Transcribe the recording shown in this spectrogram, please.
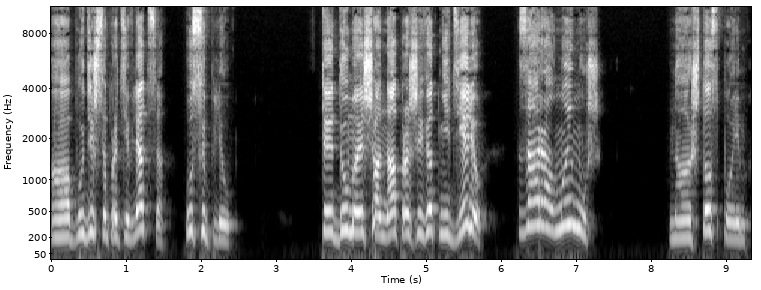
«А будешь сопротивляться – усыплю». «Ты думаешь, она проживет неделю?» – заорал мой муж. «На что спорим?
